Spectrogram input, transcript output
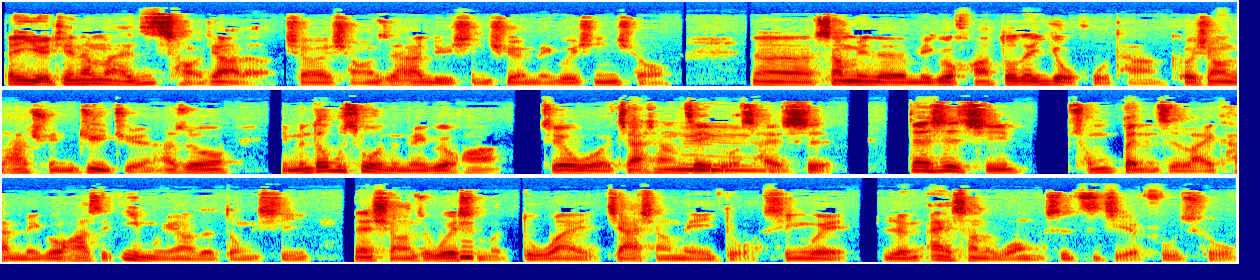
但有一天他们还是吵架了。小小王子他旅行去了玫瑰星球，那上面的玫瑰花都在诱惑他，可小王子他全拒绝。他说：“你们都不是我的玫瑰花，只有我家乡这朵才是。”但是其实从本质来看，玫瑰花是一模一样的东西。那小王子为什么独爱家乡那一朵？是因为人爱上的往往是自己的付出。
